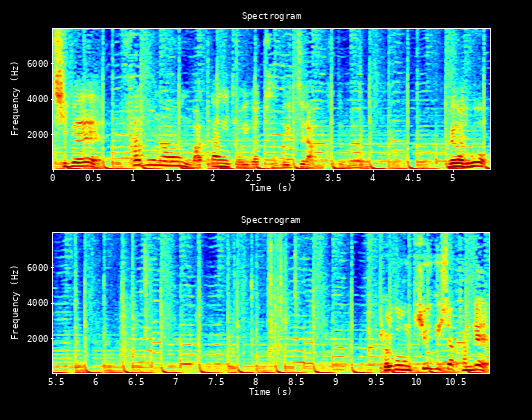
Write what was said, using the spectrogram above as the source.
집에 화분은 마땅히 저희가 두고 있질 않거든요. 그래가지고 결국은 키우기 시작한 게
